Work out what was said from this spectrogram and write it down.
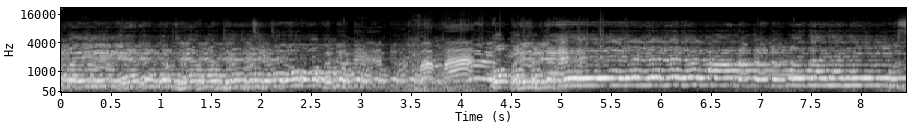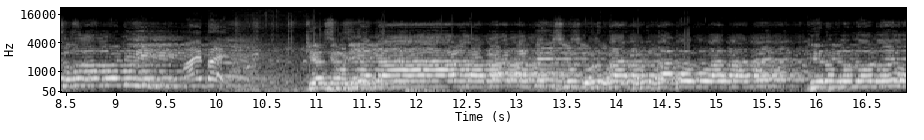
ભાઈ ઘેર બાબા તમે શું ઢોળતા ઢોળતા બોલવા લાને ફિર બોલો લો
